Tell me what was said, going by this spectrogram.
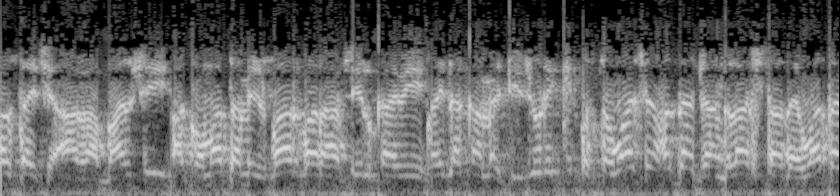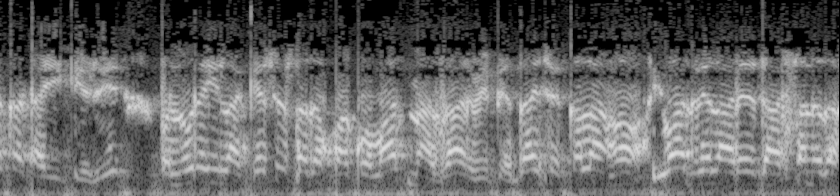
په چې هغه بانشي حکومت هم بار بار حاصل کوي، پیدا کمیټي جوړه کی په سواشه هدا جنگلا شته د وتا کټای کیږي. په نورې علاقې څخه د حکومت نظر وی پیدا چې کله ها یو د لارې د سن د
